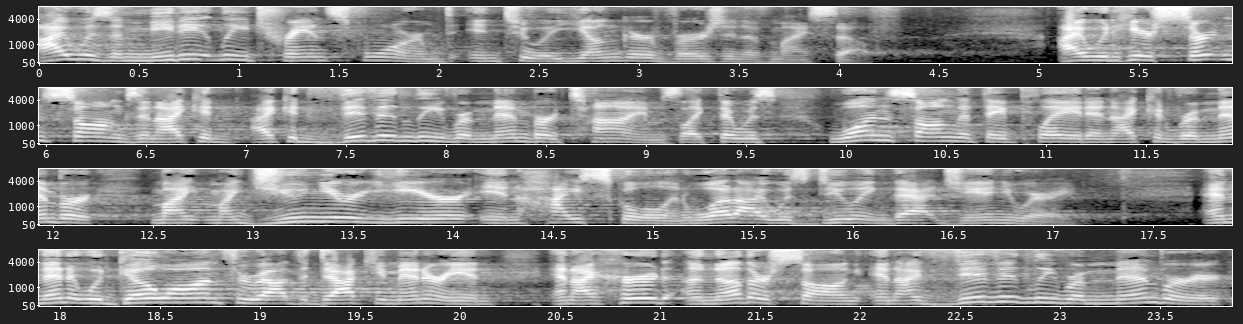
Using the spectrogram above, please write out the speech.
I was immediately transformed into a younger version of myself. I would hear certain songs and I could, I could vividly remember times. Like there was one song that they played and I could remember my, my junior year in high school and what I was doing that January. And then it would go on throughout the documentary, and, and I heard another song, and I vividly remember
